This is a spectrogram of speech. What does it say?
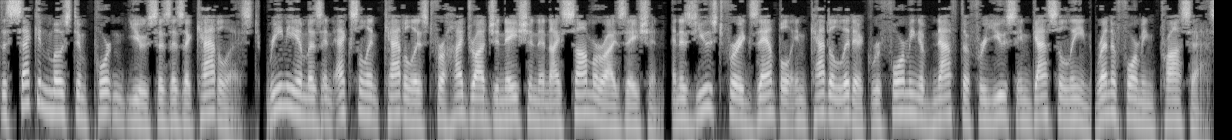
The second most important use is as a catalyst. Rhenium is an excellent catalyst for hydrogenation and isomerization, and is used for example in catalytic reforming of naphtha for use in gasoline rheniforming process.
